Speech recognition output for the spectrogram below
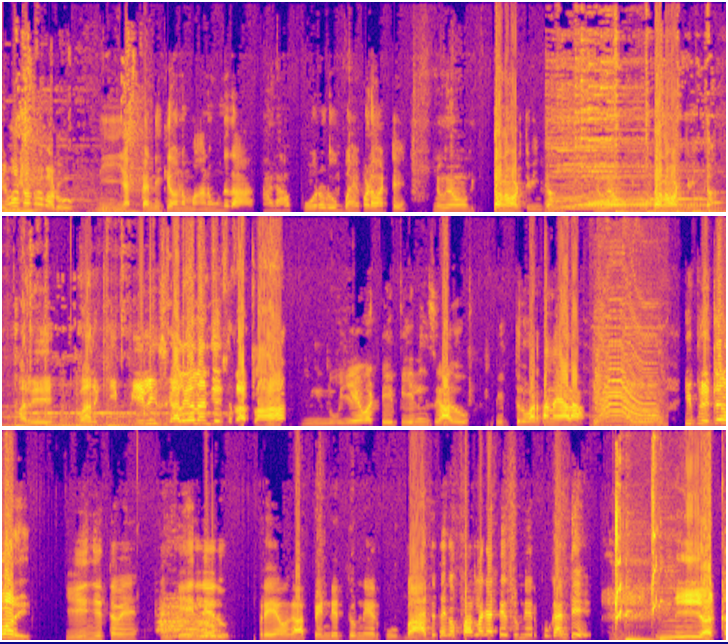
ఏమంటారా వాడు? నీ అక్క నీకేమైనా మానం ఉన్నదా? ఆడ పోరడు భయపడబట్టే. నువ్వేమో ఇత్తన పడుతుంది ఇంకా. నువ్వేమో ఇత్తన పడుతుంది ఇంకా. మరి వానికి ఫీలింగ్స్ కలగాలని చేసారు అట్లా? నువ్వు ఏవట్టి ఫీలింగ్స్ కాదు పిత్తులు పడతానాయాడా ఇప్పుడు ఎట్లా మరి? ఏం చెప్తావే అంకేం లేదు. ప్రేమగా పెండెత్తుడు నేర్పు. బాధ్యతగా పర్ల కట్టేస్తుడు నేర్పు. గంతే. నీ అక్క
